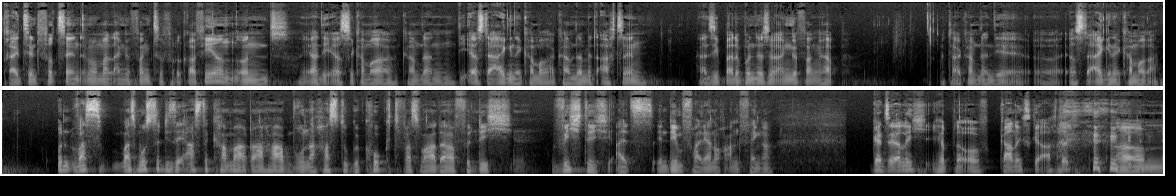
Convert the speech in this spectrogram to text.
13, 14 immer mal angefangen zu fotografieren und ja, die erste Kamera kam dann, die erste eigene Kamera kam dann mit 18, als ich bei der Bundeswehr angefangen habe. Da kam dann die äh, erste eigene Kamera. Und was, was musste diese erste Kamera haben? Wonach hast du geguckt? Was war da für dich wichtig als in dem Fall ja noch Anfänger? Ganz ehrlich, ich habe da auf gar nichts geachtet. ähm,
